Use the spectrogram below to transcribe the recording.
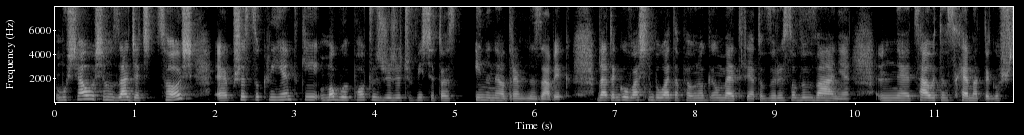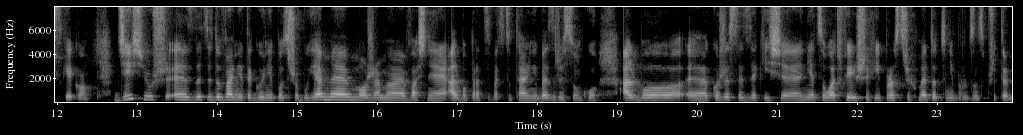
musiało się zadziać coś, przez co klientki mogły poczuć, że rzeczywiście to jest inny, odrębny zabieg. Dlatego właśnie była ta pełnogeometria, to wyrysowywanie, mm, cały ten schemat tego wszystkiego. Dziś już e, zdecydowanie tego nie potrzebujemy. Możemy właśnie albo pracować totalnie bez rysunku, albo e, korzystać z jakichś e, nieco łatwiejszych i prostszych metod, nie brudząc przy tym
